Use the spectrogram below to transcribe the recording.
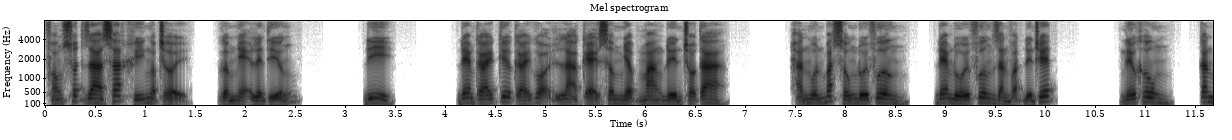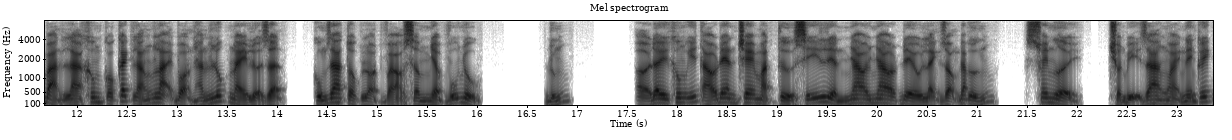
phóng xuất ra sát khí ngập trời, gầm nhẹ lên tiếng. Đi. Đem cái kia cái gọi là kẻ xâm nhập mang đến cho ta. Hắn muốn bắt sống đối phương, đem đối phương giàn vật đến chết. Nếu không, căn bản là không có cách lắng lại bọn hắn lúc này lửa giận, cùng gia tộc lọt vào xâm nhập vũ nhục. Đúng. Ở đây không ít áo đen che mặt tử sĩ liền nhao nhao đều lạnh giọng đáp ứng, xoay người, chuẩn bị ra ngoài nên kích.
